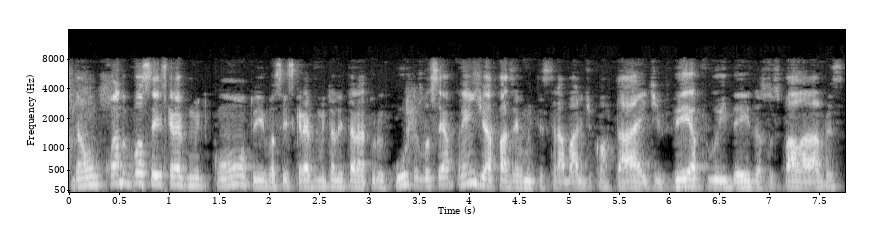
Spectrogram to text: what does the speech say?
Então, quando você escreve muito conto e você escreve muita literatura curta, você aprende a fazer muito esse trabalho de cortar e de ver a fluidez das suas palavras.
